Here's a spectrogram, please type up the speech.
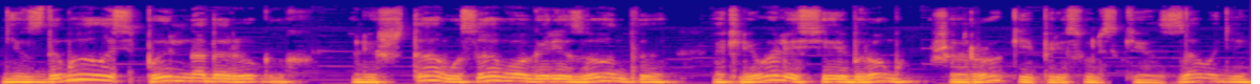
Не вздымалась пыль на дорогах, лишь там, у самого горизонта, отливали серебром широкие пересульские заводи,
